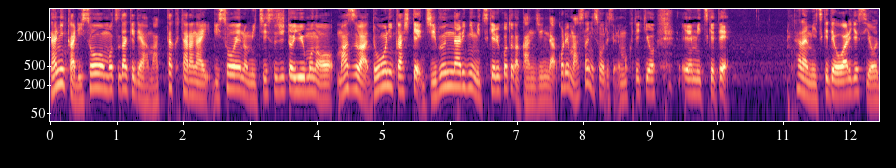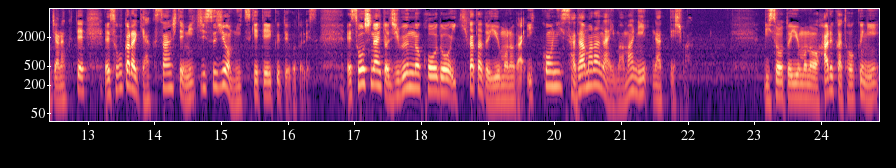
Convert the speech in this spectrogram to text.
何か理想を持つだけでは全く足らない理想への道筋というものを、まずはどうにかして自分なりに見つけることが肝心だ。これまさにそうですよね。目的を、えー、見つけて、ただ見つけて終わりですよ、じゃなくて、えそこから逆算して道筋を見つけていくということです。えそうしないと自分の行動、生き方というものが一向に定まらないままになってしまう。理想というものを遥か遠くに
